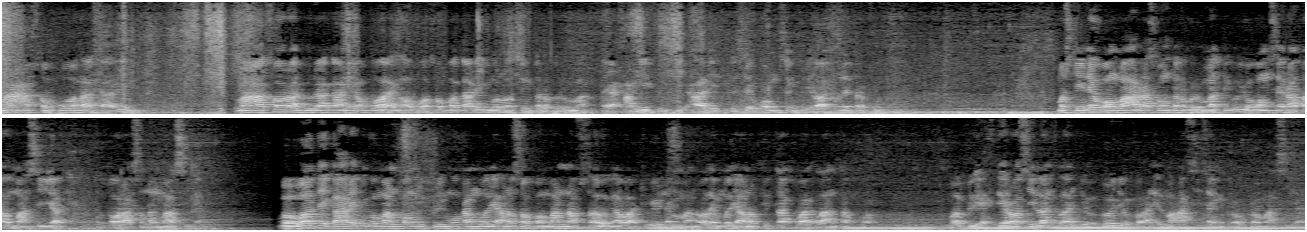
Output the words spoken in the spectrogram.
Ma'asoboha karim. Ma'asora durakani Allah yang Allah sopa karimun sing terhormat. Kayak kami si Ali. Bisa wong sing perilakunya terpuji. Mestinya wong waras, wong terhormat itu ya wong sing ratau maksiat. Atau ora seneng maksiat. Bahwa te karim iku man wong yukrimu kang mulyakno sapa man nafsu ngawak dhewe neman oleh mulyakno ditakwa kelan takwa. Wa bil ihtirasi lan kelan jogo jogo anil maasi sing pro maksiat.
